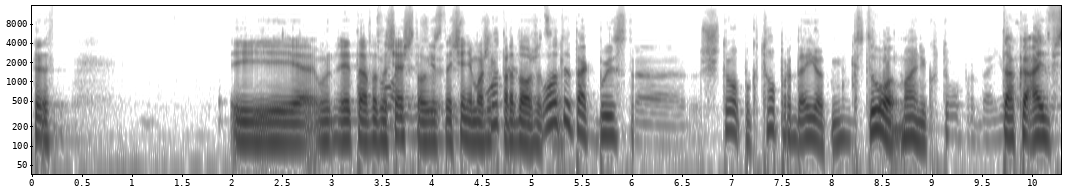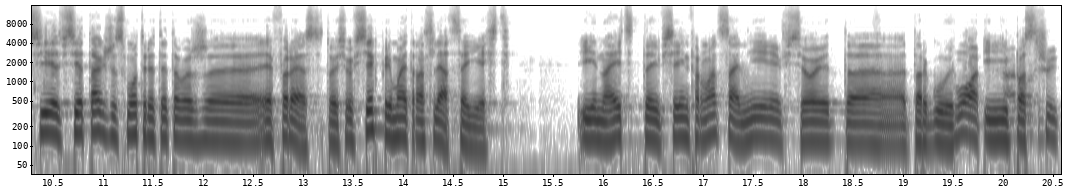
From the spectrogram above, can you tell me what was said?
И это обозначает, что значение может Вот- продолжиться. Вот и так быстро. Что, кто продает? Кто? Мани, кто продает? Так, а все, все также смотрят этого же ФРС. То есть у всех прямая трансляция есть. И на эти все информации они все это торгуют. Вот, и пос- хороший,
